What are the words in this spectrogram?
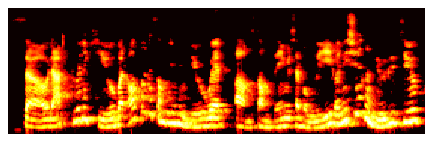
So that's really cute, but also there's something you can do with um something which I believe Anisha can do it too.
